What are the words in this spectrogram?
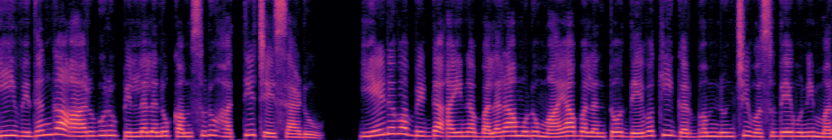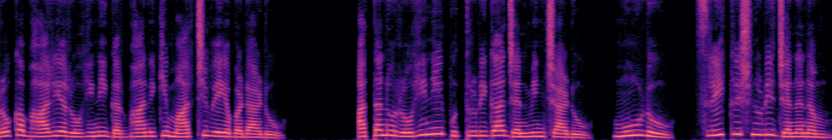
ఈ విధంగా ఆరుగురు పిల్లలను కంసుడు హత్య చేశాడు. ఏడవ బిడ్డ అయిన బలరాముడు మాయాబలంతో దేవకీ గర్భం నుంచి వసుదేవుని మరొక భార్య రోహిణి గర్భానికి మార్చివేయబడాడు. అతను రోహిణీ పుత్రుడిగా జన్మించాడు. మూడు. శ్రీకృష్ణుడి జననం.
